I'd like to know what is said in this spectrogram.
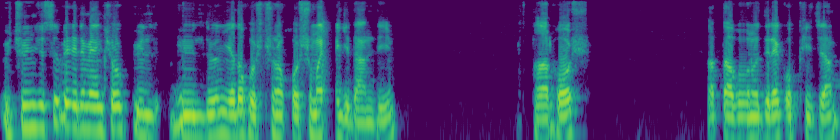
Üçüncüsü benim en çok gül, güldüğüm ya da hoşuna, hoşuma giden diyeyim. Sarhoş. Hatta bunu direkt okuyacağım.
